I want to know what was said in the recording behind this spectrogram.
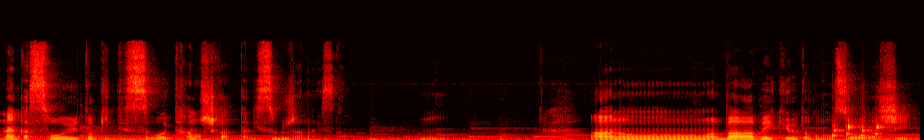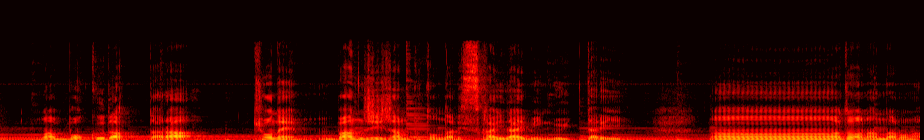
なんかそういう時ってすごい楽しかったりするじゃないですか。うん。あのー、まあ、バーベキューとかもそうだし、まあ僕だったら去年バンジージャンプ飛んだりスカイダイビング行ったり、あとは何だろうな。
